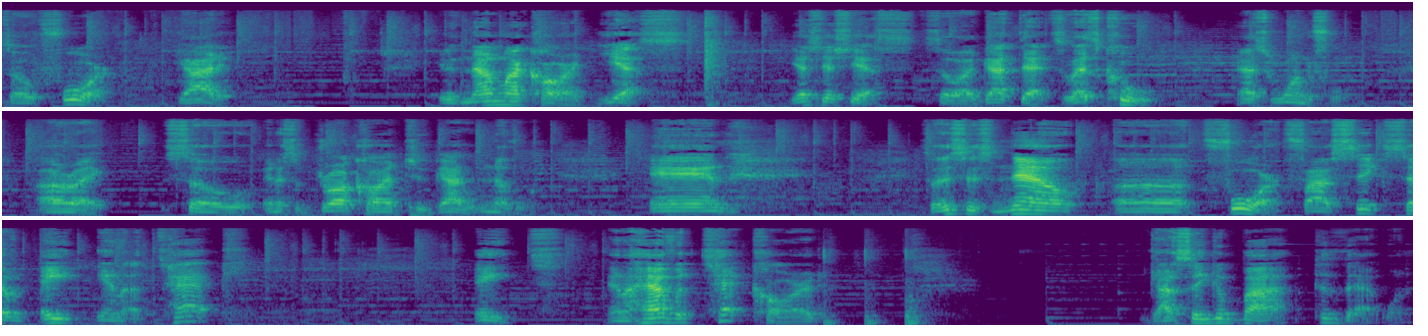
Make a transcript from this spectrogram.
So four, got it. It is now my card. Yes. Yes, yes, yes. So I got that. So that's cool. That's wonderful. All right. So, and it's a draw card too. Got another one. And so this is now uh, four, five, six, seven, eight in attack. Eight. And I have a tech card. Gotta say goodbye to that one.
